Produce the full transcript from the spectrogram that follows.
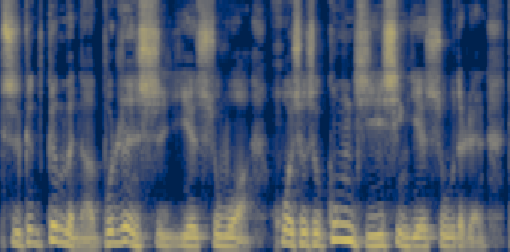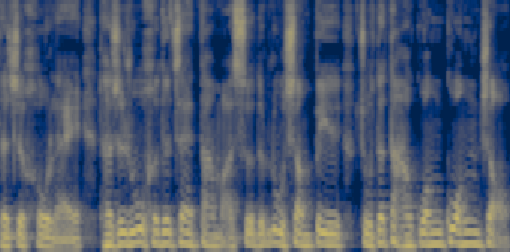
是根根本呢不认识耶稣啊，或者说是攻击信耶稣的人，但是后来他是如何的在大马色的路上被主的大光光照，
